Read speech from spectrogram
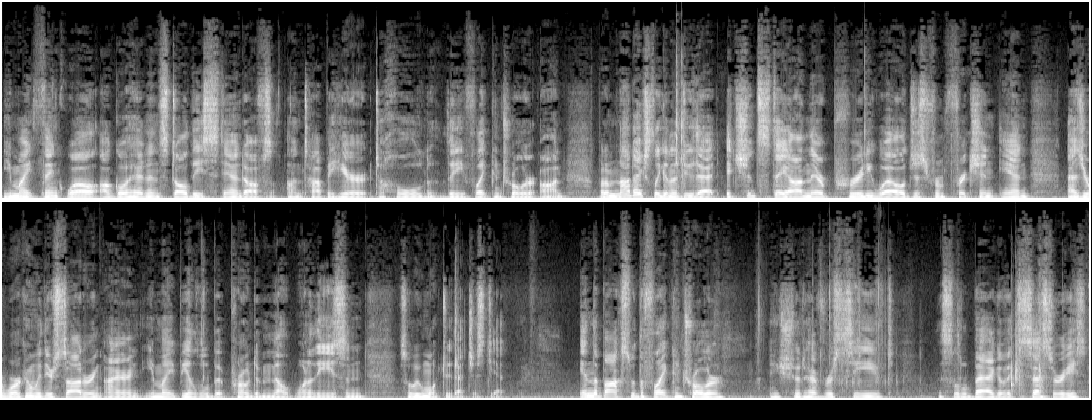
you might think, well, I'll go ahead and install these standoffs on top of here to hold the flight controller on. But I'm not actually going to do that. It should stay on there pretty well just from friction. And as you're working with your soldering iron, you might be a little bit prone to melt one of these. And so we won't do that just yet. In the box with the flight controller, you should have received this little bag of accessories.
